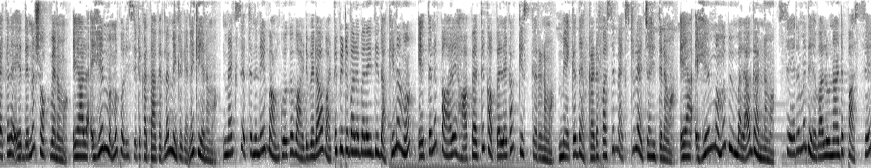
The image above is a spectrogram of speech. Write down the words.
දැකලා ඒ දෙන්න ෂොක් වෙනවා. එයාලා එහෙම්මම පොලිසියට කතා කරලා මේක ගැන කියනවා. මැක්ස් එතනදී බංකුවක වාඩි වෙලා වටපිට බල බල ඉදී දකිනවා එතන පාරේ හා පැත්තේ කපල් එකක් කිස් කරනවා. මේක දැක්කට පස්සේ මැක්ස්ට ලැජ්ජා හිතෙනවා. එයා එහෙම්මම බිම් බලා ගන්නවා. සේරම දේවල් වුණාට පස්සේ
